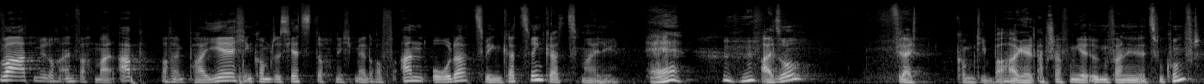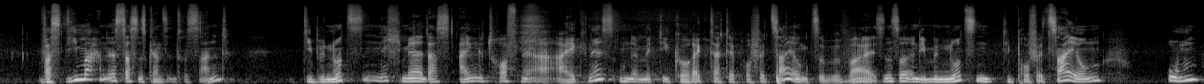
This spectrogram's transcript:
Warten wir doch einfach mal ab. Auf ein paar Jährchen kommt es jetzt doch nicht mehr drauf an. Oder Zwinker, Zwinker, Smiley. Hä? Also, vielleicht kommt die Bargeldabschaffung ja irgendwann in der Zukunft. Was die machen ist, das ist ganz interessant, die benutzen nicht mehr das eingetroffene Ereignis, um damit die Korrektheit der Prophezeiung zu beweisen, sondern die benutzen die Prophezeiung, um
